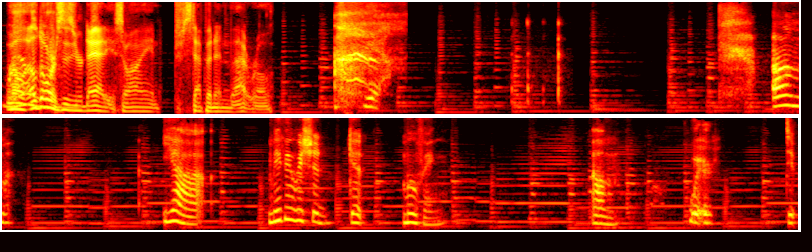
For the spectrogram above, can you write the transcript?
Well, Well- Eldorus is your daddy, so I ain't stepping into that role. Yeah. Um. Yeah. Maybe we should get moving. Um. Where? Do,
